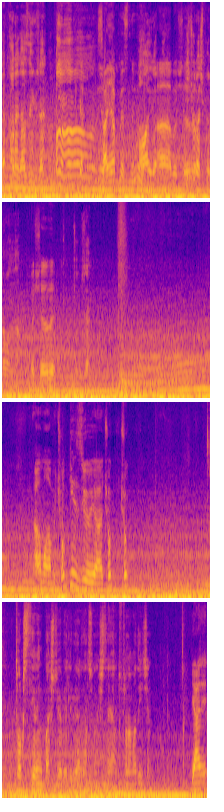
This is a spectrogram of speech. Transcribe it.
Bak ara gaz ne güzel. Aa, Ya, sen yapmıyorsun değil mi? Hayır yapmadım. Aa, başarılı. Hiç uğraşmıyorum onunla. Başarılı. Çok güzel. Ama abi çok geziyor ya. Çok çok Torque steering başlıyor belli bir yerden sonra işte yani tutunamadığı için. yani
